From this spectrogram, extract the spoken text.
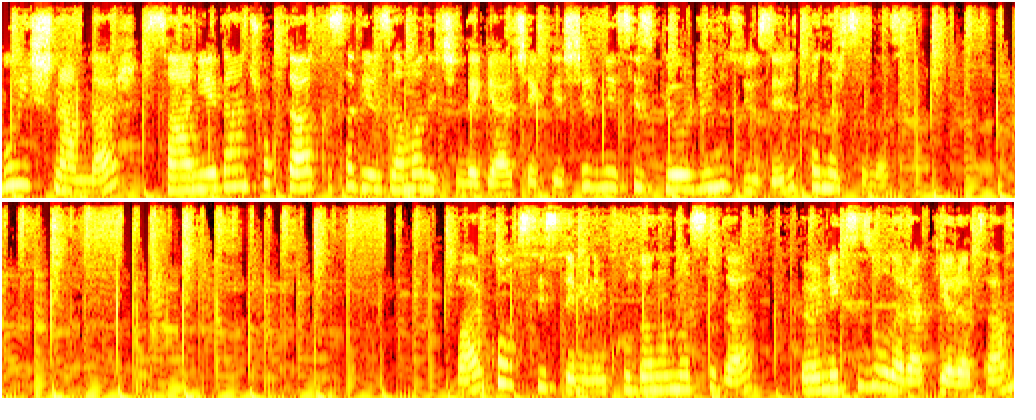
Bu işlemler saniyeden çok daha kısa bir zaman içinde gerçekleşir ve siz gördüğünüz yüzleri tanırsınız. Barkod sisteminin kullanılması da örneksiz olarak yaratan,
